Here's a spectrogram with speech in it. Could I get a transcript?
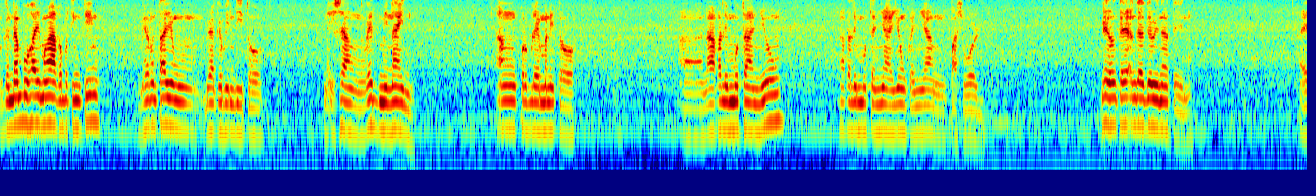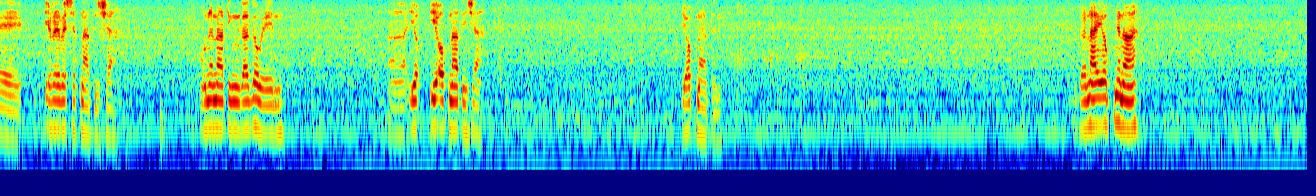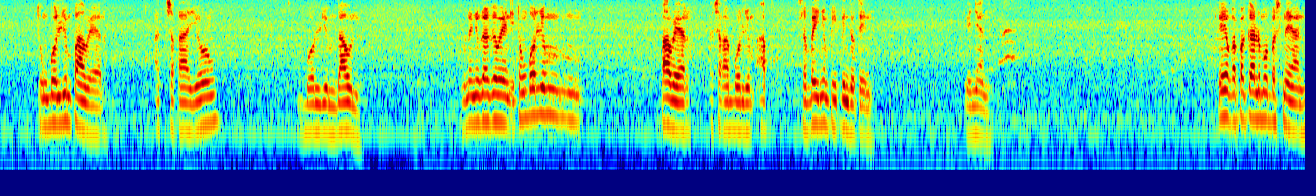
Magandang buhay mga kabutingting. Meron tayong gagawin dito na isang Redmi 9. Ang problema nito, ah, nakakalimutan yung nakakalimutan niya yung kanyang password. Ngayon, kaya ang gagawin natin ay i-reset natin siya. Una nating gagawin, i- i-off natin siya. I-off natin. Pagka na-i-off nyo na, itong volume power at saka yung volume down. Una nyo gagawin, itong volume power at saka volume up, sabay nyo pipindutin. Ganyan. Ngayon, kapag ka lumabas na yan,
